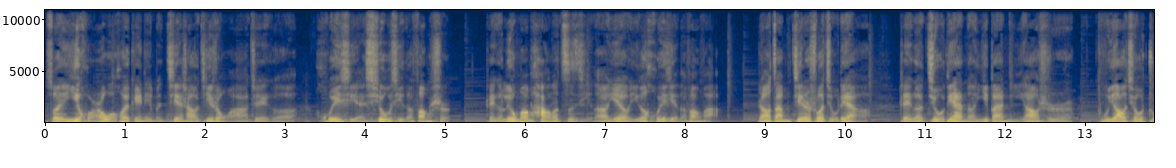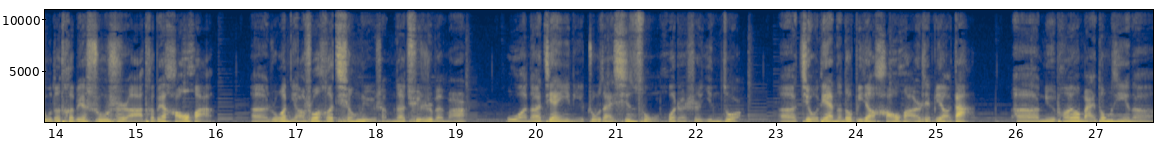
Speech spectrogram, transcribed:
所以一会儿我会给你们介绍几种啊这个回血休息的方式。这个流氓胖子自己呢也有一个回血的方法。然后咱们接着说酒店啊。这个酒店呢，一般你要是不要求住的特别舒适啊，特别豪华，呃，如果你要说和情侣什么的去日本玩，我呢建议你住在新宿或者是银座，呃，酒店呢都比较豪华，而且比较大，呃，女朋友买东西呢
